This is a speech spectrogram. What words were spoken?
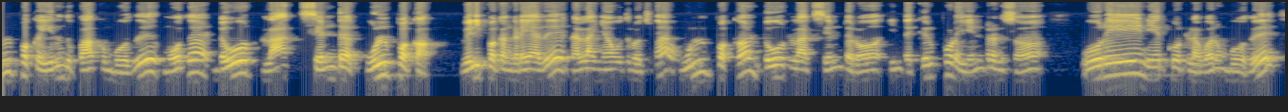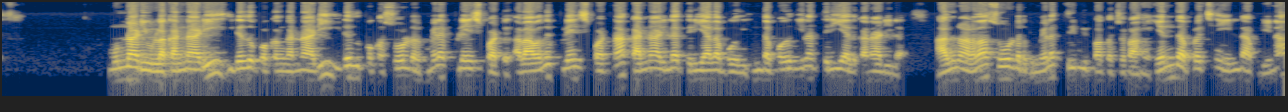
உள்பக்கம் இருந்து பார்க்கும்போது மொத டோர் லாக் சென்டர் உள்பக்கம். வெளிப்பக்கம் கிடையாது. நல்லா ஞாபகத்தில் வச்சுங்க உள்பக்கம் டோர் லாக் சென்டரும் இந்த கிருப்போட என்ட்ரன்ஸும் ஒரே நேர்கோட்டில் வரும்போது முன்னாடி உள்ள கண்ணாடி இடது பக்கம் கண்ணாடி இடது பக்கம் ஷோல்டர் மேல பிளேன் ஸ்பாட் அதாவது பிளேன் ஸ்பாட்னா கண்ணாடியில தெரியாத பகுதி. இந்த பகுதியெல்லாம் தெரியாது கண்ணாடியில. அதனாலதான் ஷோல்டருக்கு மேல திரும்பி பார்க்க சொல்றாங்க. எந்த பிரச்சனையும் இல்லை அப்படின்னா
